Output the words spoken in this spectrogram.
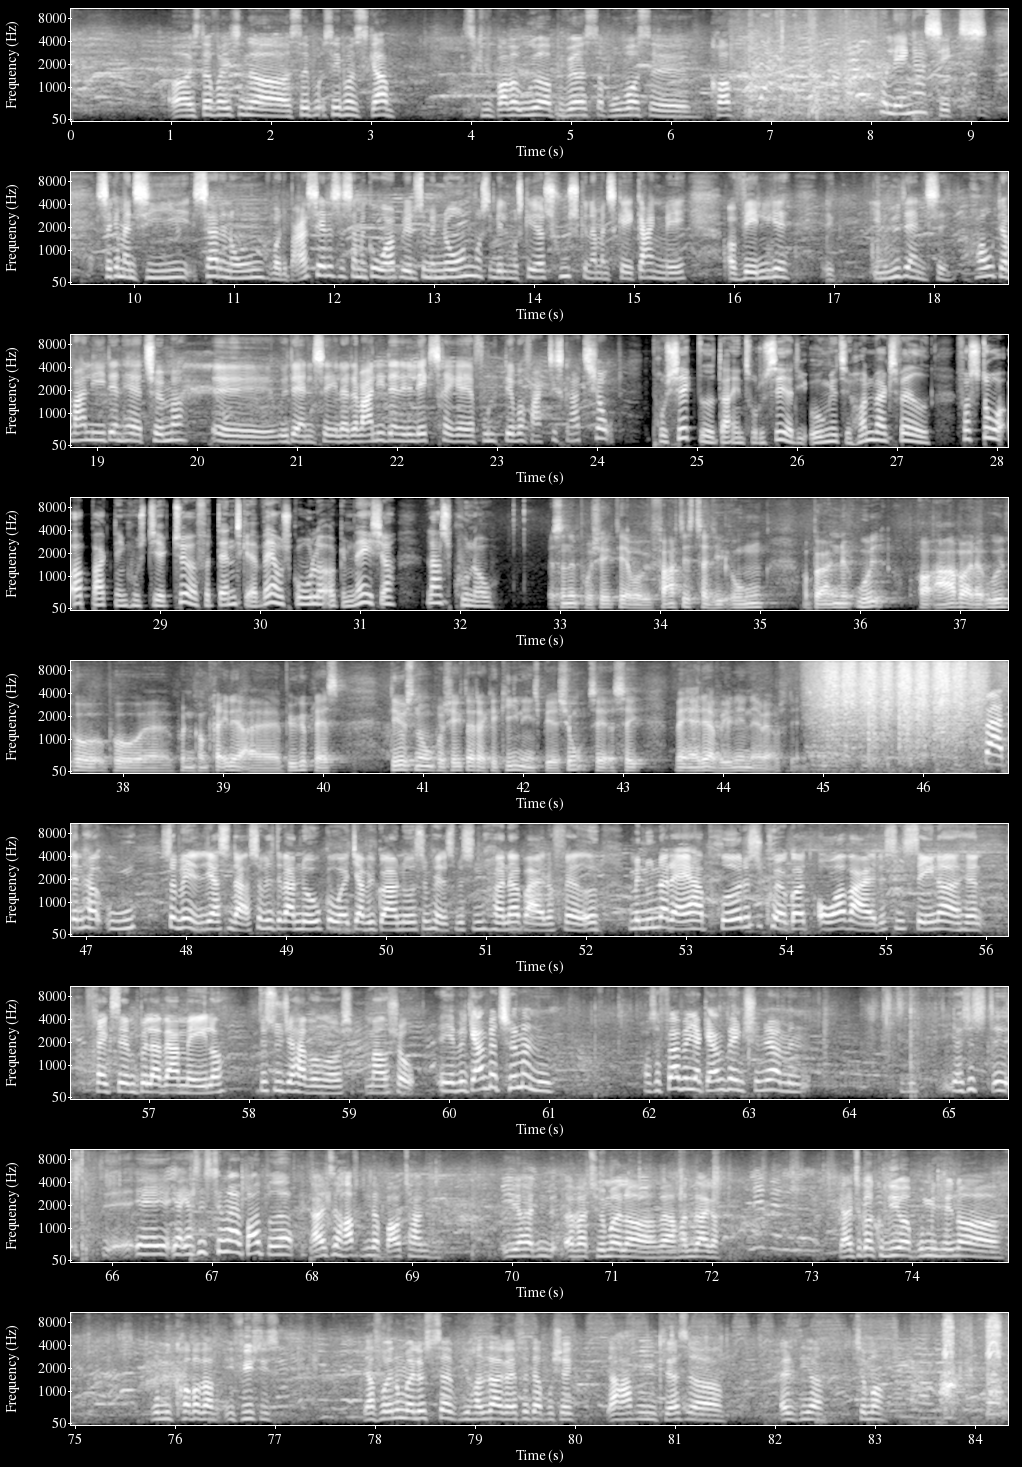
Og i stedet for hele tiden at se på, se på en skærm, så skal vi bare være ude og bevæge os og bruge vores øh, krop. På længere sigt, så kan man sige, så er der nogen, hvor det bare sætter sig som en god oplevelse, men nogen vil måske også huske, når man skal i gang med at vælge øh, en uddannelse. Hov, der var lige den her tømmeruddannelse, øh, eller der var lige den elektriker, jeg fulgte. Det var faktisk ret sjovt. Projektet, der introducerer de unge til håndværksfaget, får stor opbakning hos direktør for Danske Erhvervsskoler og Gymnasier, Lars Kunov. Sådan et projekt her, hvor vi faktisk tager de unge og børnene ud og arbejder ude på, på, øh, på den konkrete øh, byggeplads, det er jo sådan nogle projekter, der kan give en inspiration til at se, hvad er det at vælge en erhvervsuddannelse. Før den her uge, så vil, jeg sådan der, så vil det være no-go, at jeg vil gøre noget som helst med sådan håndarbejderfaget. Men nu, når det er, jeg har prøvet det, så kunne jeg godt overveje det sådan senere hen. For eksempel at være maler. Det synes jeg har været meget, meget sjovt. Jeg vil gerne være tømmer nu. Og så før ville jeg gerne være ingeniør, men jeg synes, det, jeg, jeg, jeg synes tømmer er bare bedre. Jeg har altid haft den der bagtanke. Jeg har den at være tømmer eller være håndværker. Jeg har altid godt kunne lide at bruge mine hænder og bruge min krop og være i fysisk. Jeg har fået endnu mere lyst til at blive håndværker efter det her projekt. Jeg har haft min klasse og alle de her tømmer.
